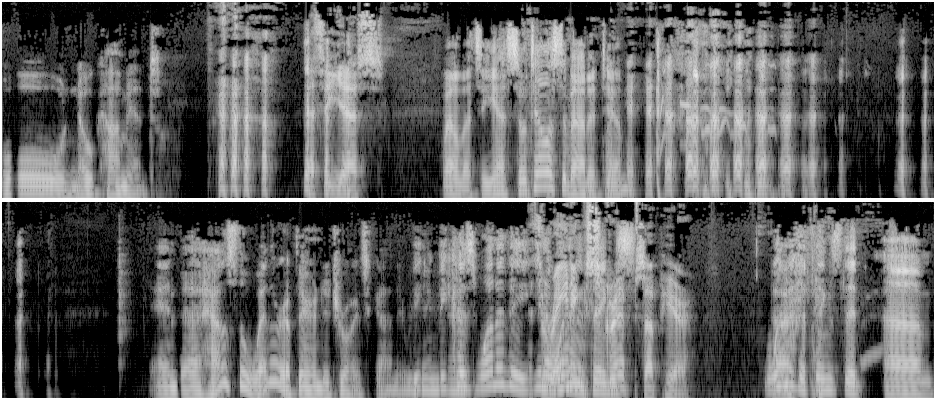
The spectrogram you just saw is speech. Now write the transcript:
Oh, no comment. That's a yes. Well, that's a yes. So tell us about it, Tim. And uh, how's the weather up there in Detroit, Scott? Be- Everything because one of the It's you know raining the things, scripts up here. one of the things that um,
